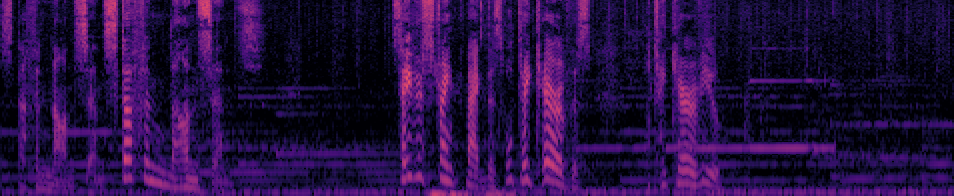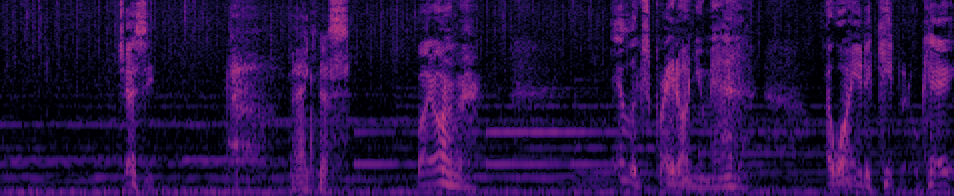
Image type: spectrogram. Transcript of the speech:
Stuff and nonsense. Stuff and nonsense. Save your strength, Magnus. We'll take care of this. We'll take care of you. Jesse, Magnus. my armor. It looks great on you, man. I want you to keep it, okay?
